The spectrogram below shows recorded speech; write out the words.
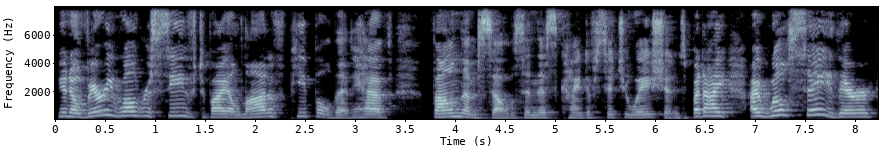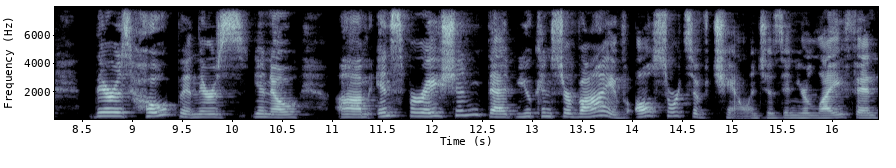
you know very well received by a lot of people that have found themselves in this kind of situations. But i i will say there there is hope and there's you know um, inspiration that you can survive all sorts of challenges in your life and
